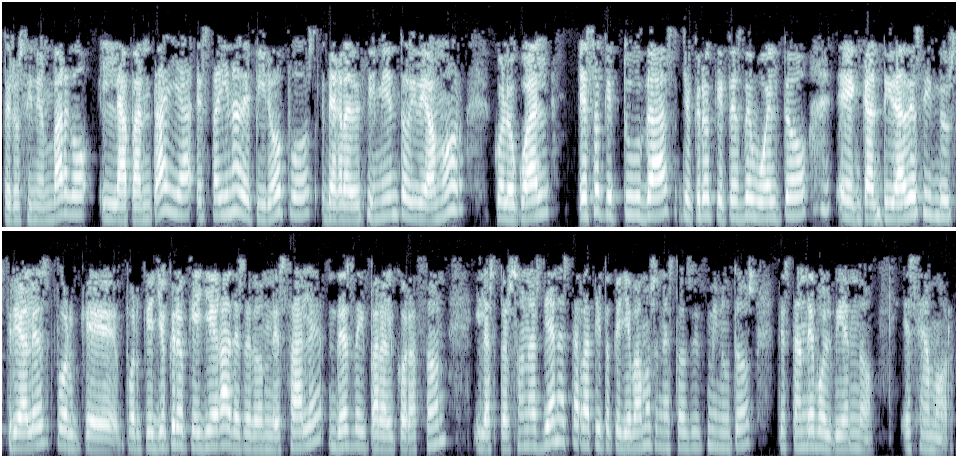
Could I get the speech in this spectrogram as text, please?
pero sin embargo la pantalla está llena de piropos, de agradecimiento y de amor, con lo cual eso que tú das, yo creo que te has devuelto en cantidades industriales porque, porque yo creo que llega desde donde sale, desde y para el corazón, y las personas ya en este ratito que llevamos, en estos diez minutos, te están devolviendo ese amor.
